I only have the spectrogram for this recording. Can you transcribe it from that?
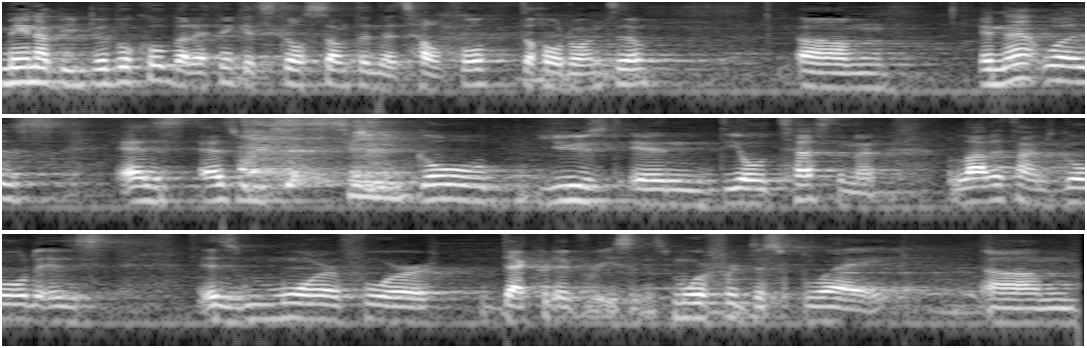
may not be biblical, but I think it's still something that's helpful to hold on to. Um, and that was as, as we see gold used in the Old Testament, a lot of times gold is, is more for decorative reasons, more for display. Um,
